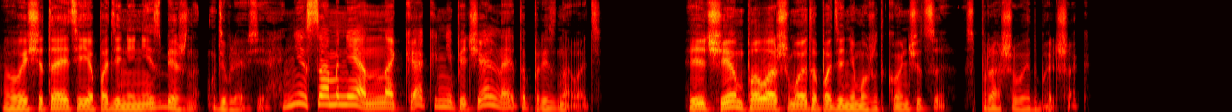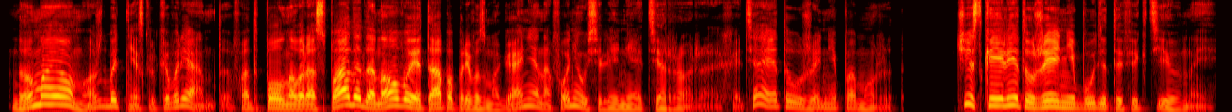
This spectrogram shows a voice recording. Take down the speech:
«Вы считаете ее падение неизбежно?» — удивляюсь я. «Несомненно, как не печально это признавать». «И чем, по-вашему, это падение может кончиться?» — спрашивает Большак. Думаю, может быть несколько вариантов. От полного распада до нового этапа превозмогания на фоне усиления террора. Хотя это уже не поможет. Чистка элит уже не будет эффективной.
